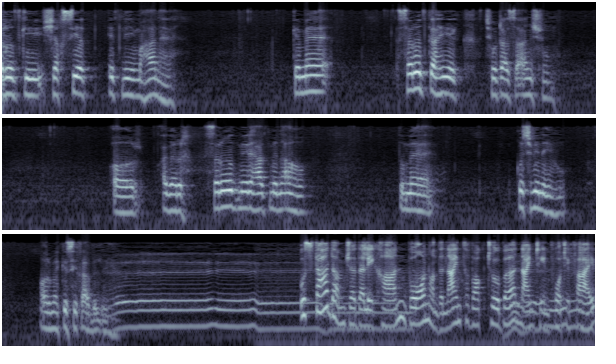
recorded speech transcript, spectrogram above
سرود کی شخصیت اتنی مہان ہے کہ میں سرود کا ہی ایک چھوٹا سا انش ہوں۔ اور اگر سرود میرے ہاتھ میں نہ ہو تو میں کچھ بھی نہیں ہوں اور میں کسی قابل نہیں ہوں۔ Ustad Amjad Ali Khan born on the ninth of October nineteen forty five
